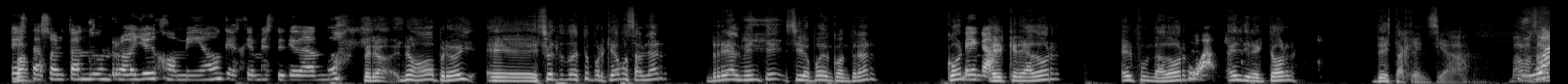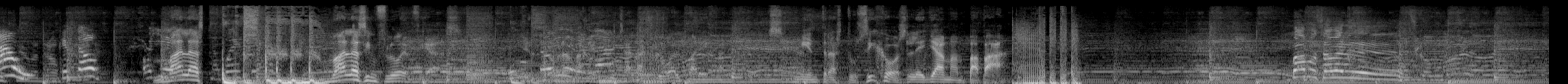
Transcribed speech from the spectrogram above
Está, está soltando un rollo, hijo mío, que es que me estoy quedando. pero no, pero hoy eh, suelto todo esto porque vamos a hablar realmente, si lo puedo encontrar, con Venga. el creador, el fundador, el director de esta agencia. Vamos a ver si lo ¡Wow! ¡Qué top! Oye, Malas, no puede ser. malas influencias. El programa que escucha la actual pareja mientras tus hijos le llaman papá. Vamos a ver eh,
